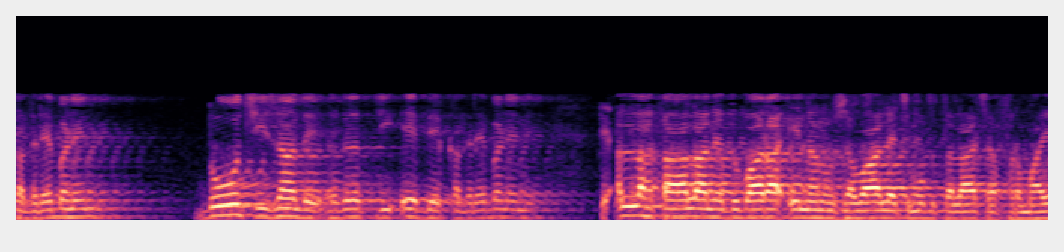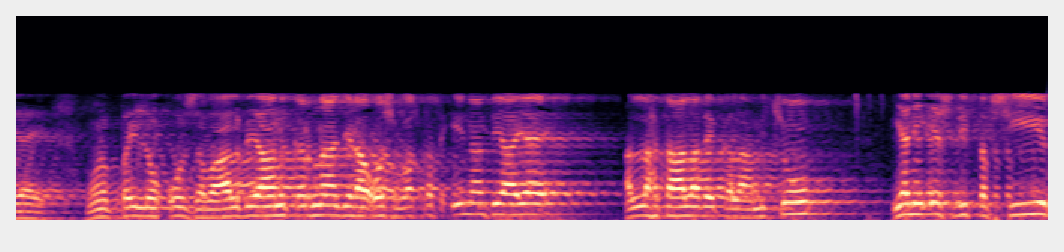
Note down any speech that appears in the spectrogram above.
قدرے بنے دو چیزاں دے حضرت جی اے بے قدرے بنے نے۔ تے اللہ تعالی نے دوبارہ انہاں نو زوال وچ مبتلا چا فرمایا ہے۔ ہن پہلو او زوال بیان کرنا جڑا اس وقت انہاں تے آیا ہے۔ اللہ تعالی دے کلام چوں یعنی اس دی تفسیر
